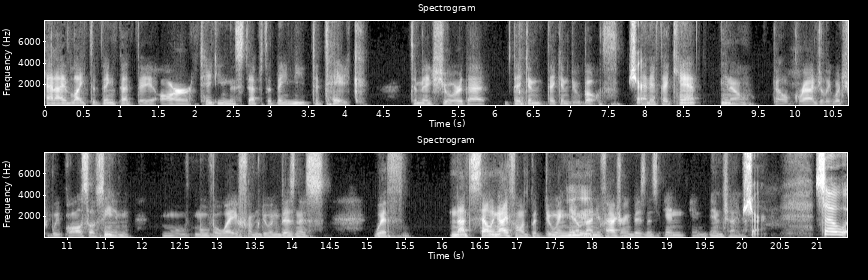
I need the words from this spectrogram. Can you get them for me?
and I'd like to think that they are taking the steps that they need to take to make sure that they can they can do both. Sure. And if they can't, you know, they'll gradually, which we've also seen, move move away from doing business with not selling iPhones, but doing you know Mhm. manufacturing business in in in China. Sure. So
